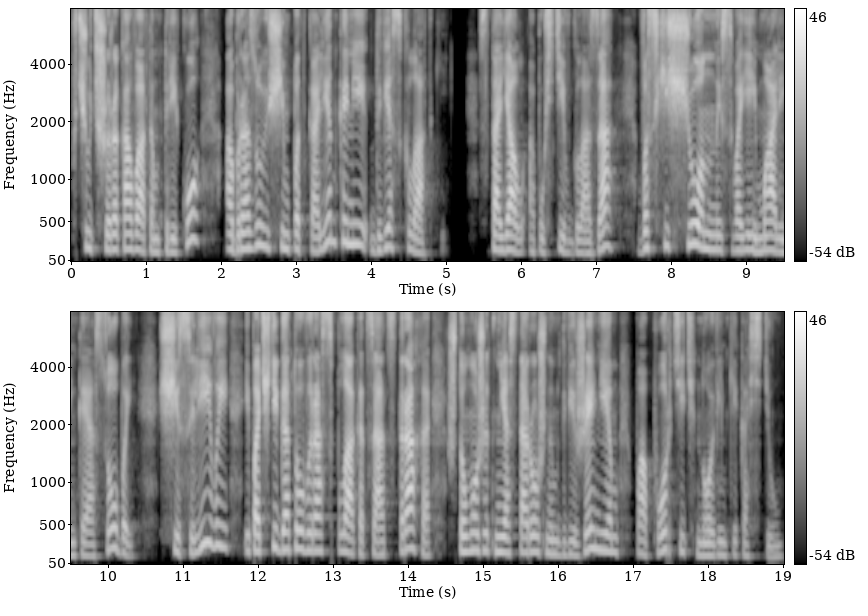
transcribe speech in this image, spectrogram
в чуть широковатом трико, образующем под коленками две складки. Стоял, опустив глаза, восхищенный своей маленькой особой, счастливый и почти готовый расплакаться от страха, что может неосторожным движением попортить новенький костюм.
